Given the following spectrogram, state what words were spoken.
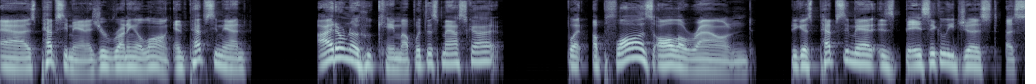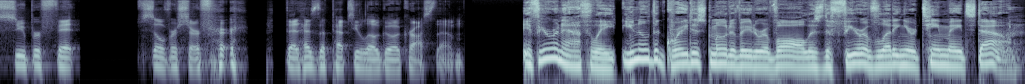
as Pepsi Man as you're running along. And Pepsi Man, I don't know who came up with this mascot, but applause all around because Pepsi Man is basically just a super fit Silver Surfer that has the Pepsi logo across them. If you're an athlete, you know the greatest motivator of all is the fear of letting your teammates down.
